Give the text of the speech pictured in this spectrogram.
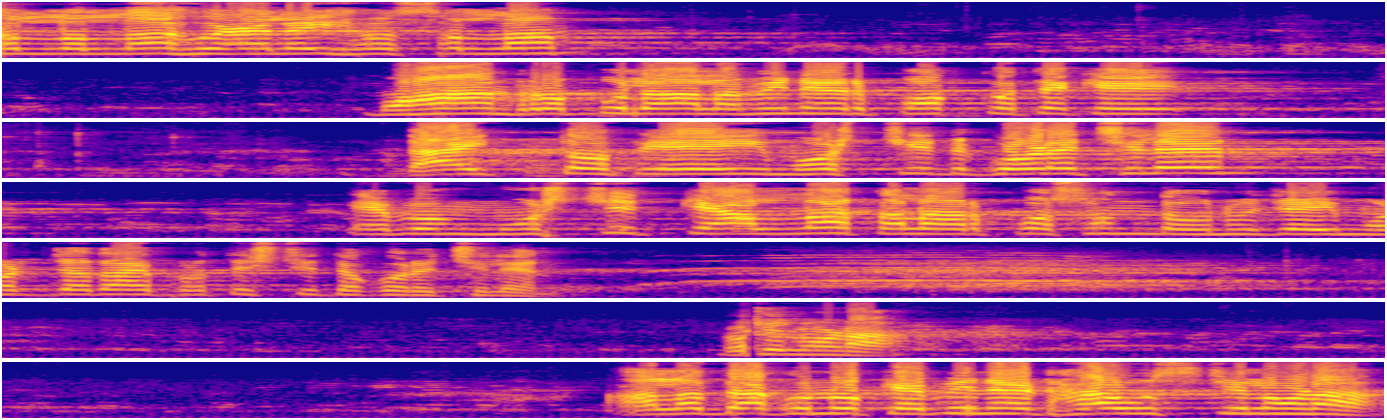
সাল্লাহ আলাইসাল্লাম মহান রব্বুল আলমিনের পক্ষ থেকে দায়িত্ব পেয়েই মসজিদ গড়েছিলেন এবং মসজিদকে আল্লাহ তালার পছন্দ অনুযায়ী মর্যাদায় প্রতিষ্ঠিত করেছিলেন। ছিল না। আলাদা কোনো ক্যাবিনেট হাউস ছিল না।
